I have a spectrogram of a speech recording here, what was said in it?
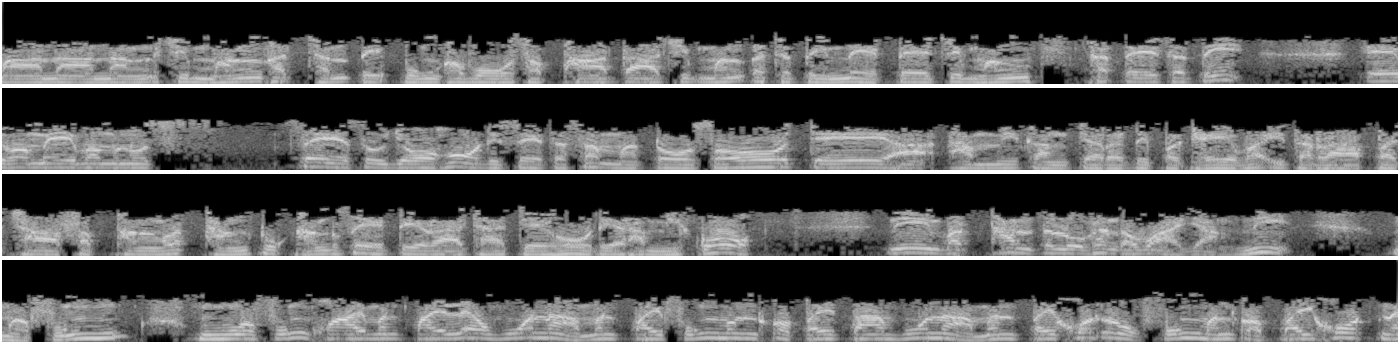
มานานัง ชิมหังคัจฉันติปุงคโวสภาตาชิมหังกัจติเนเตชิมหังคเตสติ เอวเมวมนุสเซสุโยโหดิเศตสัมมาโตโสเจอะธรรมิกังจรติปะเควะอิตราประชาสัพพังลัทถังทุกขังเสติราชาเจโหเดียธรรมิโก นี่บัดท่านตะลุท่านก็ว่าอย่างนี้เมื่อฟุ้งหัวฟุ้งควายมันไปแล้วหัวหน้า มันไปฟุ้งมันก็ไปตามหัวหน้า มันไปโคตรลูกฟุ้งมันก็ไปโคตรใน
